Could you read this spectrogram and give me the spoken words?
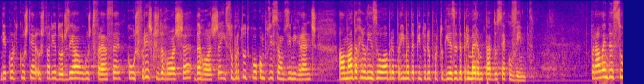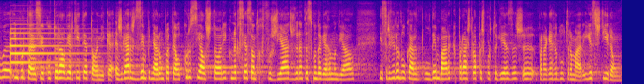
De acordo com o historiador José Augusto de França, com os frescos da rocha, da rocha e, sobretudo, com a composição dos imigrantes, Almada realizou a obra-prima da pintura portuguesa da primeira metade do século XX. Para além da sua importância cultural e arquitetónica, as gares desempenharam um papel crucial histórico na recepção de refugiados durante a Segunda Guerra Mundial e serviram de lugar de embarque para as tropas portuguesas eh, para a Guerra do Ultramar e assistiram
